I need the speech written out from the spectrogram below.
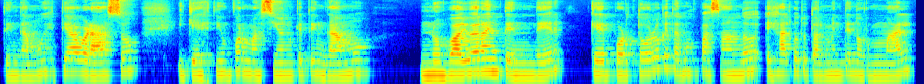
tengamos este abrazo y que esta información que tengamos nos va a ayudar a entender que por todo lo que estamos pasando es algo totalmente normal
